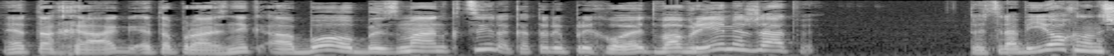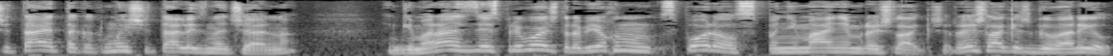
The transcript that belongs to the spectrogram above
Это хаг, это праздник, а бо безман кцира, который приходит во время жатвы. То есть Раби Йоханан считает так, как мы считали изначально. Гемора здесь приводит, что Раби Йоханан спорил с пониманием Рейшлакиша. Рейшлакиш говорил,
